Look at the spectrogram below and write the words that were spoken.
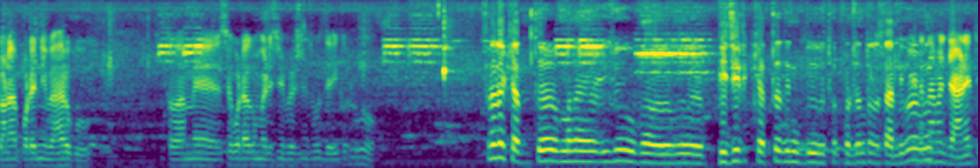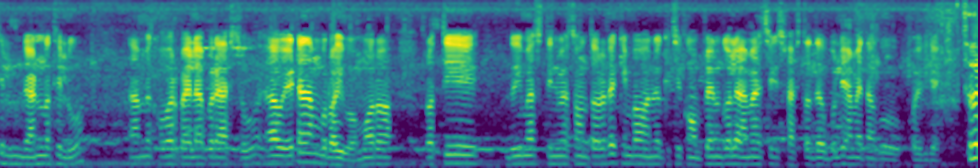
ଜଣାପଡ଼େନି ବାହାରକୁ ତ ଆମେ ସେଗୁଡ଼ାକ ମେଡ଼ିସିନ୍ ଫେଡ଼ିସିନ୍ ସବୁ ଦେଇଗଲୁ ଆଉ ସେଇଟା କେତେ ମାନେ ଏଇ ଯେଉଁ ଭିଜିଟ୍ କେତେ ଦିନ ପର୍ଯ୍ୟନ୍ତ ଚାଲିବ ଆମେ ଜାଣିଥିଲୁ ଜାଣିନଥିଲୁ ଆମେ ଖବର ପାଇଲା ପରେ ଆସୁ ଆଉ ଏଇଟା ଆମ ରହିବ ମୋର ପ୍ରତି দুই মাস তিন মাস অন্তরে কিংবা অন্য কিছু কমপ্লেন কলে আমি আসিকি স্বাস্থ্য দেব বলে আমি তাকে কইকি যাই স্যার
